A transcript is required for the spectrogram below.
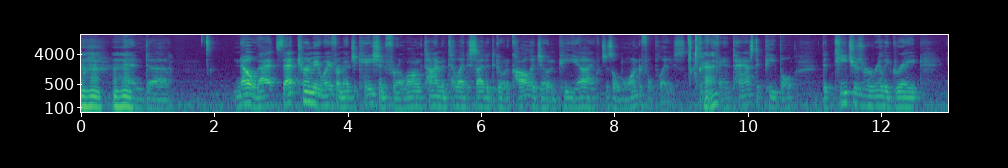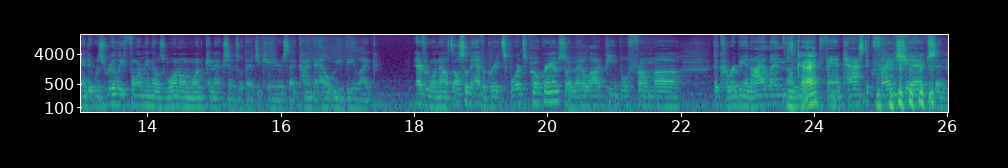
Mm-hmm, mm-hmm. And uh, no, that that turned me away from education for a long time until I decided to go to college out in PEI, which is a wonderful place. Okay. Fantastic people. The teachers were really great, and it was really forming those one-on-one connections with educators that kind of helped me be like everyone else. Also, they have a great sports program, so I met a lot of people from uh, the Caribbean islands and Okay. made fantastic friendships. and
